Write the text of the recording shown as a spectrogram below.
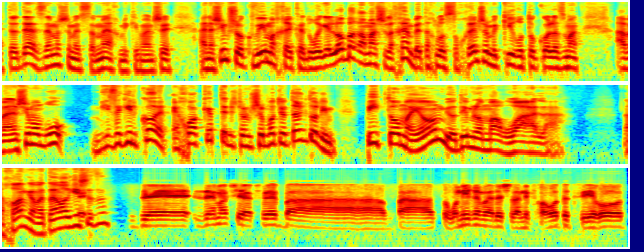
אתה יודע, זה מה שמשמח, מכיוון שאנשים שעוקבים אחרי כדורגל, לא ברמה שלכם, בטח לא סוכן שמכיר אותו כל הזמן, אבל אנשים אמרו, מי זה גיל כהן? איך הוא הקפטן? יש לנו שמות יותר גדולים. פתאום היום יודעים לומר וואלה. נכון? גם אתה מרגיש את זה? זה, זה מה שיפה בטורנירים האלה של הנבחרות הצעירות,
